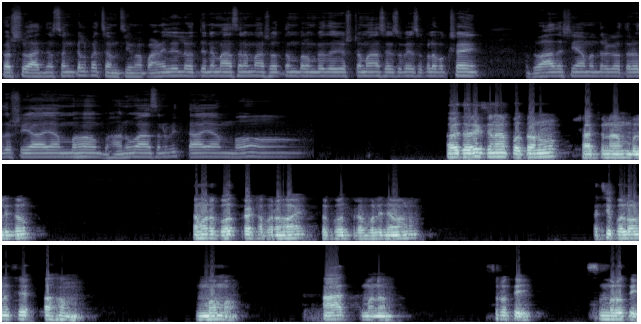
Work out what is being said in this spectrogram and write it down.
કરશું આજનો સંકલ્પ. ચમચીમાં પાણી લઈ લો. તેને માસનમાં શોતમ પરમ જ્યેષ્ઠ માસે શુભે શુક્લ પક્ષે દ્વાદશીયામ અંતર્ગત ત્રયોદશીયાયામ ભાનુવાસન વિત્તાયામ હવે દરેક જણા પોતાનું સાચું નામ બોલી દો. તમારું ગોત્ર ખબર હોય તો ગોત્ર બોલી દેવાનું. પછી બોલવાનું છે અહમ, મમ, આત્મન, શ્રુતિ, સ્મૃતિ,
